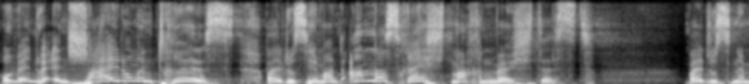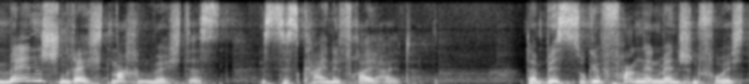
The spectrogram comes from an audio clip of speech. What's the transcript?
Und wenn du Entscheidungen triffst, weil du es jemand anders recht machen möchtest, weil du es einem Menschen recht machen möchtest, ist es keine Freiheit. Dann bist du gefangen in Menschenfurcht.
